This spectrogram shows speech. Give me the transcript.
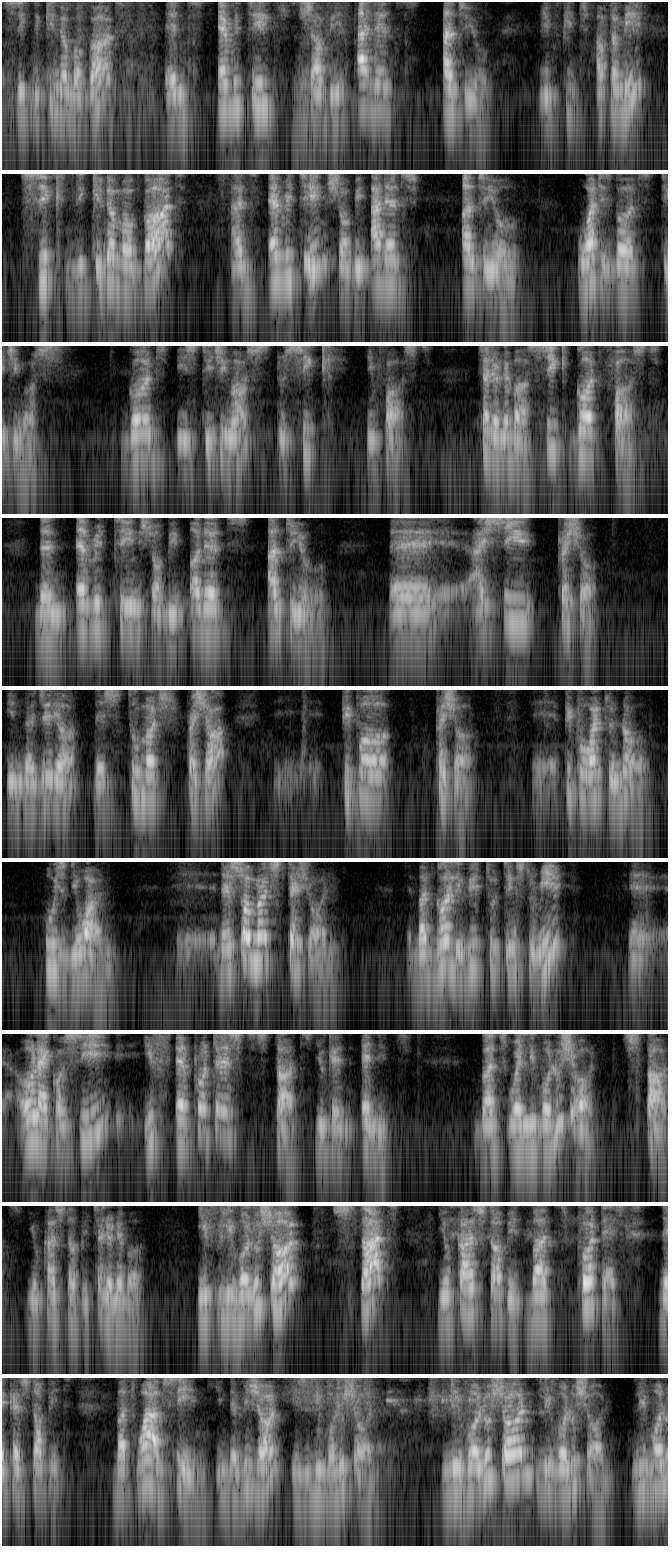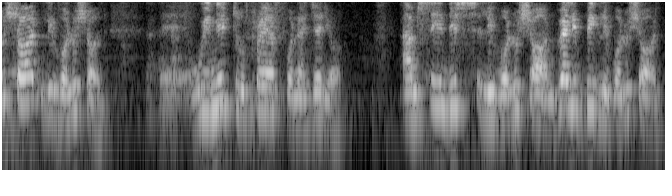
Seek the kingdom of God, and everything shall be added unto you. Repeat after me Seek the kingdom of God, and everything shall be added unto you. What is God teaching us? God is teaching us to seek Him first. Tell your neighbor, seek God first, then everything shall be added unto you. Uh, I see pressure in Nigeria, there's too much pressure. People pressure. People want to know who is the one. There's so much tension. But God revealed two things to me. Uh, all I can see, if a protest starts, you can end it. But when revolution starts, you can't stop it. Tell your neighbor, if revolution start, you can't stop it. But protest, they can stop it. But what I'm seeing in the vision is revolution. Revolution, revolution, revolution, revolution. Uh, we need to pray for Nigeria. I'm seeing this revolution, very big revolution.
